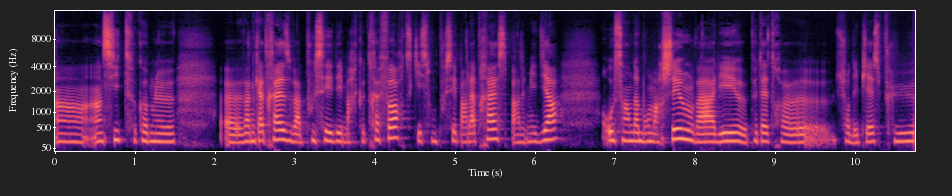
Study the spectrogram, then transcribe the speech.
un, site comme le 24S euh, va pousser des marques très fortes qui sont poussées par la presse, par les médias. Au sein d'un bon marché, on va aller euh, peut-être sur des pièces plus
